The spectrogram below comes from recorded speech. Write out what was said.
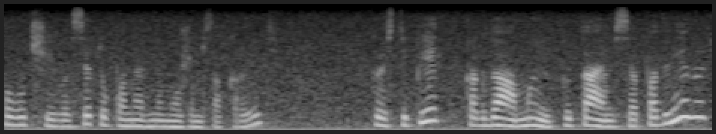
получилось. Эту панель мы можем закрыть. То есть теперь, когда мы пытаемся подвинуть,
